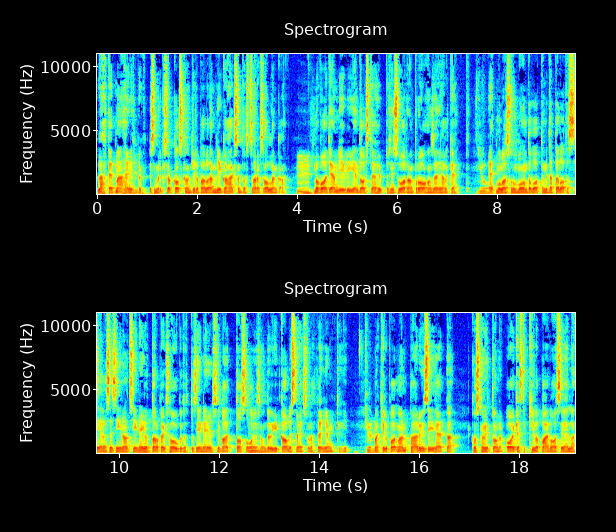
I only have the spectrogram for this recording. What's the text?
lähteä. Mä en esimerkiksi ole koskaan kilpailu MJ18-sarjassa ollenkaan. Hmm. Mä voitin MJ15 ja hyppäsin suoraan prohon sen jälkeen. Että mulla olisi ollut monta vuotta mitä pelata siellä. Se siinä, että siinä ei ole tarpeeksi houkutetta, siinä ei ole sillä tasoa hmm. ja se on tietenkin kallis reissu lähteä jenkkeihin. Mä, kilpa- mä nyt päädyin siihen, että koska nyt on oikeasti kilpailua siellä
